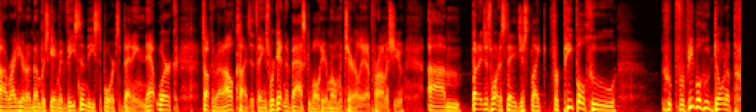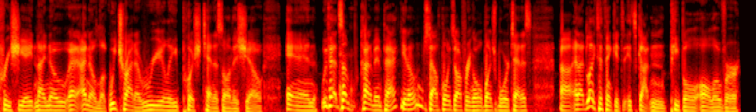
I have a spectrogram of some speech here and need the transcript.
uh, right here on Numbers Game at VSiN, the Sports Betting Network, talking about all kinds of things. We're getting to basketball here momentarily, I promise you. Um, but I just want to say, just like for people who who, for people who don't appreciate, and I know, I know. Look, we try to really push tennis on this show, and we've had some kind of impact. You know, South Point's offering a whole bunch more tennis, uh, and I'd like to think it's it's gotten people all over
